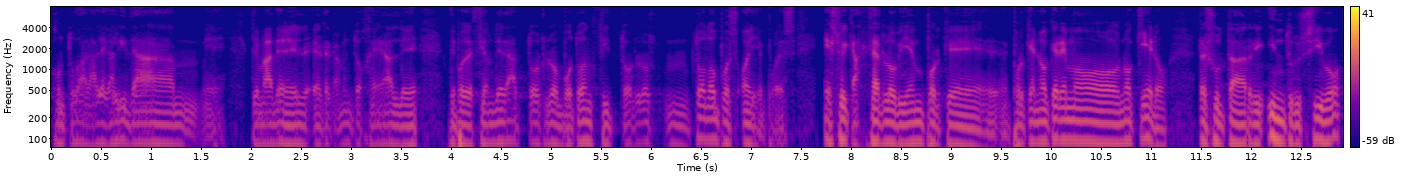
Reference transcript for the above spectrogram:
con toda la legalidad, eh, el tema del reglamento general de, protección de datos, los botoncitos, los, mm, todo, pues, oye, pues, eso hay que hacerlo bien porque, porque no queremos, no quiero resultar intrusivo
